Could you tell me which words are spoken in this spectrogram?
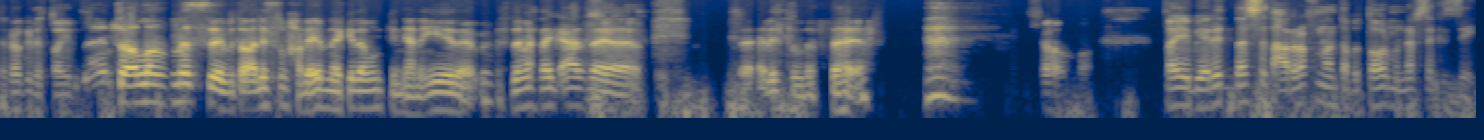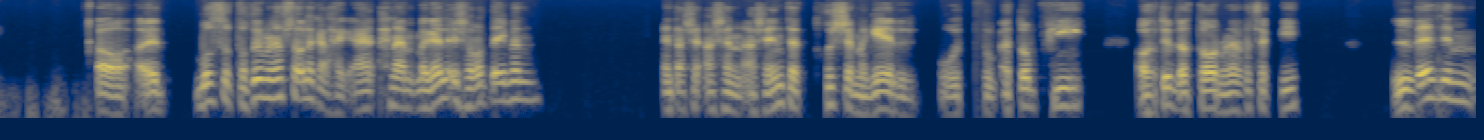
للراجل الطيب ده. لا ان شاء الله الناس بتوع لسه حبايبنا كده ممكن يعني إيه بس ده محتاج قعده لسه بنفسها يعني. إن شاء الله. طيب يا ريت بس تعرفنا انت بتطور من نفسك إزاي. آه بص التطوير من نفسه أقول لك على حاجة. يعني إحنا مجال الإشارات دايما انت عشان عشان عشان انت تخش مجال وتبقى توب فيه أو تبدأ تطور من نفسك فيه لازم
